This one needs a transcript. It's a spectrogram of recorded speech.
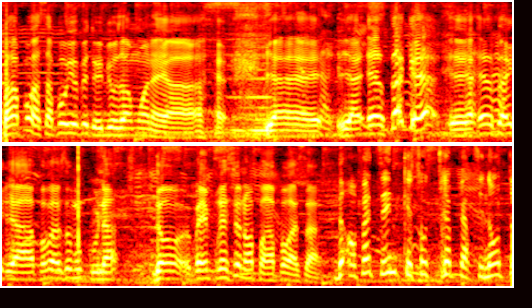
Par rapport à ça, pour yo peut oyebi oza mwana ya ya hein, ya Ertak, ya Papa Somukuna. Donc impressionnant par rapport à ça. Donc, En fait, c'est une question très pertinente.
